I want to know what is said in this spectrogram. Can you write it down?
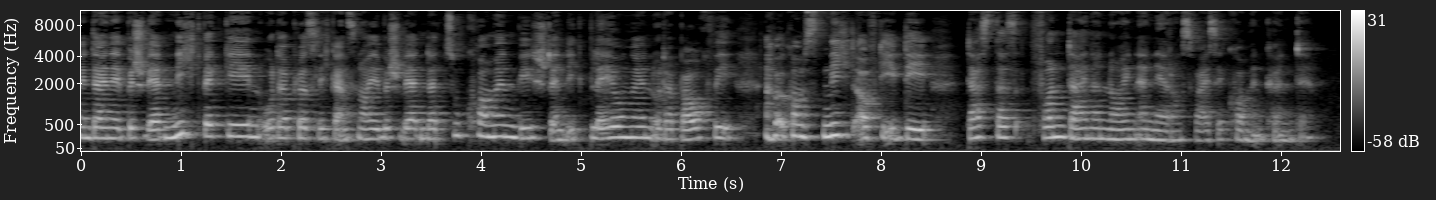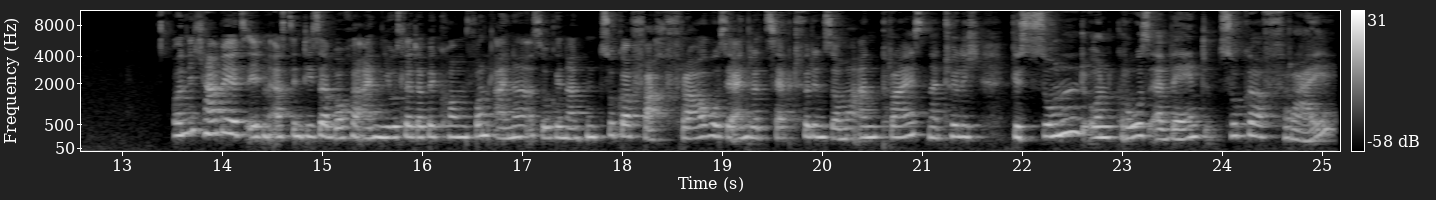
wenn deine Beschwerden nicht weggehen oder plötzlich ganz neue Beschwerden dazukommen, wie ständig Blähungen oder Bauchweh, aber kommst nicht auf die Idee, dass das von deiner neuen Ernährungsweise kommen könnte. Und ich habe jetzt eben erst in dieser Woche einen Newsletter bekommen von einer sogenannten Zuckerfachfrau, wo sie ein Rezept für den Sommer anpreist. Natürlich gesund und groß erwähnt zuckerfrei.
